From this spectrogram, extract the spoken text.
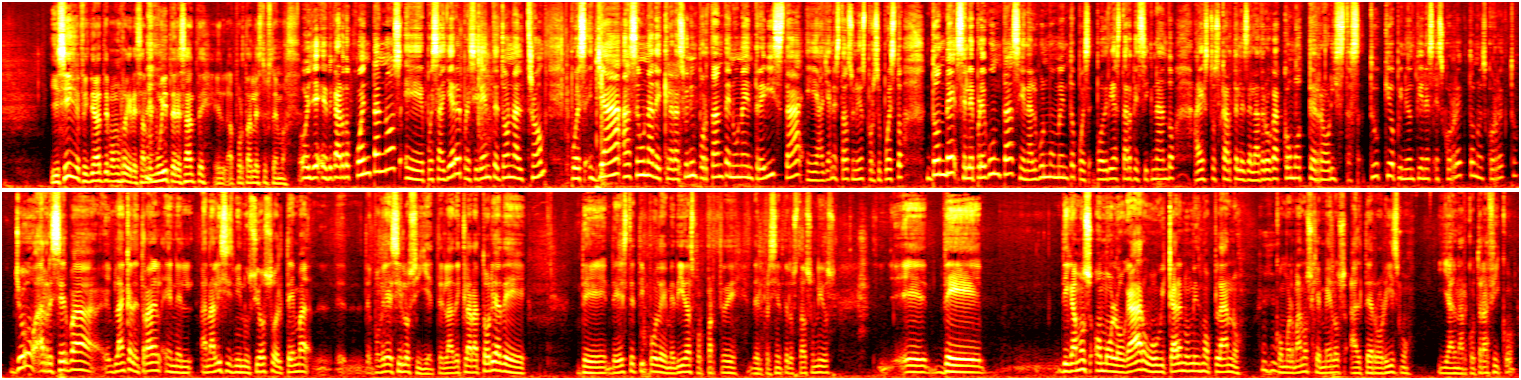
Y sí, efectivamente vamos regresando. Muy interesante el aportarle estos temas. Oye, Edgardo, cuéntanos, eh, pues ayer el presidente Donald Trump, pues ya hace una declaración importante en una entrevista, eh, allá en Estados Unidos, por supuesto, donde se le pregunta si en algún momento, pues, podría estar designando a estos cárteles de la droga como terroristas. ¿Tú qué opinión tienes? ¿Es correcto? ¿No es correcto? Yo, a reserva eh, blanca de entrar en el análisis minucioso del tema, eh, te podría decir lo siguiente. La declaratoria de, de, de este tipo de medidas por parte de- del presidente de los Estados Unidos, eh, de, digamos, homologar o ubicar en un mismo plano como hermanos gemelos al terrorismo y al narcotráfico,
